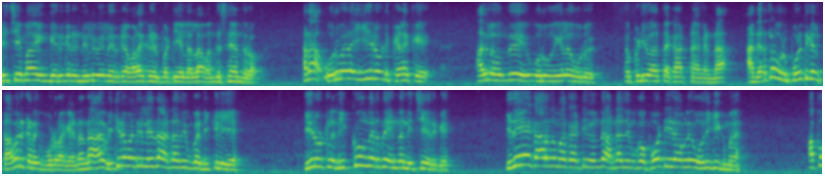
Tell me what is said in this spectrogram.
நிச்சயமாக இங்கே இருக்கிற நிலுவையில் இருக்கிற வழக்குகள் பட்டியலெல்லாம் வந்து சேர்ந்துரும். ஆனால் ஒருவேளை ஈரோடு கிழக்கு அதில் வந்து ஒரு வகையில் ஒரு பிடிவார்த்தை காட்டினாங்கன்னா அந்த இடத்துல ஒரு பொலிட்டிக்கல் தவறு கணக்கு போடுறாங்க. என்னன்னா விக்கிரவாண்டியிலே தான் அதிமுக நிற்கலையே ஈரோட்டில் நிற்குங்கிறது என்ன நிச்சயம் இருக்கு? இதே காரணமாக காட்டி வந்து அதிமுக போட்டியிடாமலே ஒதுக்கிக்குமே. அப்போ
